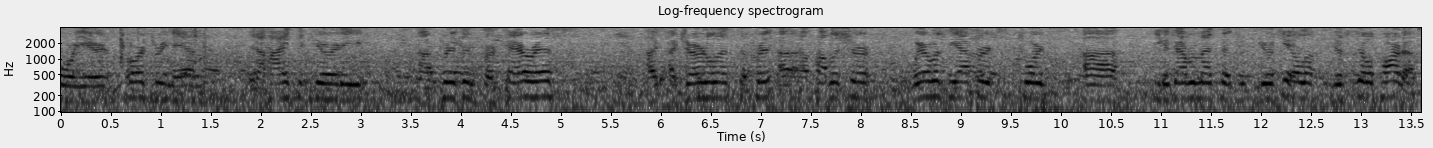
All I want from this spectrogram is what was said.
four years, torturing him in a high security uh, prison for terrorists, a, a journalist, a, a, a publisher? Where was the effort towards uh, the government that you're still you're still a part of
